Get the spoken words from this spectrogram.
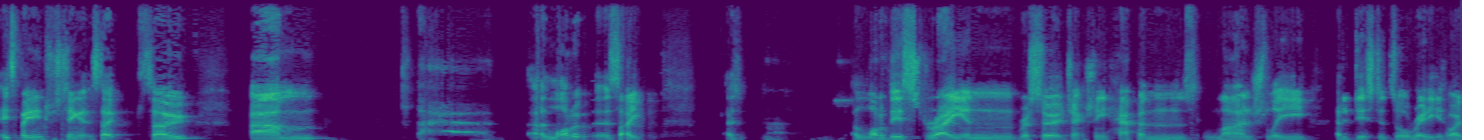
it's been interesting. It's like so. Um, a lot of say a lot of the Australian research actually happens largely at a distance already. So I,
